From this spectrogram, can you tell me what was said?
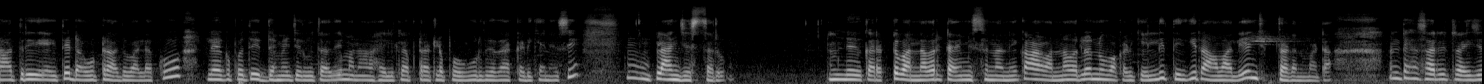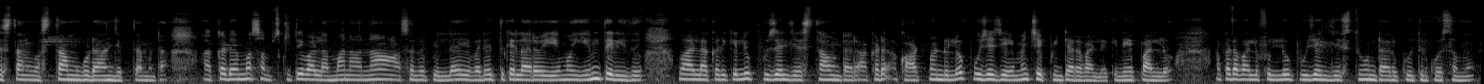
రాత్రి అయితే డౌట్ రాదు వాళ్ళకు. లేకపోతే యుద్ధమే జరుగుతుంది మన హెలికాప్టర్ అట్లా పోకూడదు కదా అక్కడికి అనేసి ప్లాన్ చేస్తారు. నేను కరెక్ట్ వన్ అవర్ టైం ఇస్తున్నాను నీకు ఆ వన్ అవర్లో నువ్వు అక్కడికి వెళ్ళి తిరిగి రావాలి అని చెప్తాడనమాట. అంటే సరే ట్రై చేస్తాను వస్తాము కూడా అని చెప్తానమాట అక్కడేమో సంస్కృతి వాళ్ళ అమ్మ నాన్న అసలు పిల్ల ఎవరెత్తుకెళ్ళారో ఏమో ఏం తెలియదు వాళ్ళు అక్కడికి వెళ్ళి పూజలు చేస్తూ ఉంటారు. అక్కడ కాఠ్మండులో పూజ చేయమని చెప్పింటారు వాళ్ళకి నేపాల్లో. అక్కడ వాళ్ళు ఫుల్ పూజలు చేస్తూ ఉంటారు కూతురు కోసము.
